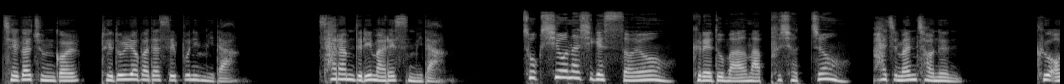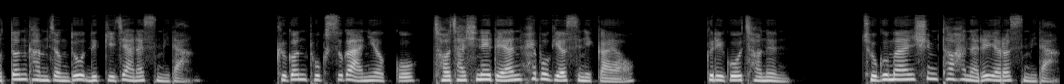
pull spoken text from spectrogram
제가 준 걸 되돌려받았을 뿐입니다. 사람들이 말했습니다. 속 시원하시겠어요. 그래도 마음 아프셨죠? 하지만 저는 그 어떤 감정도 느끼지 않았습니다. 그건 복수가 아니었고 저 자신에 대한 회복이었으니까요. 그리고 저는 조그마한 쉼터 하나를 열었습니다.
